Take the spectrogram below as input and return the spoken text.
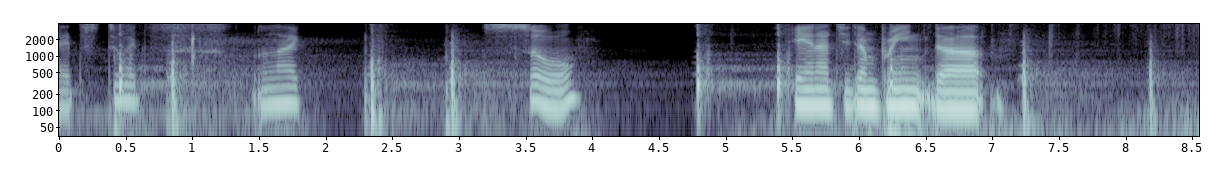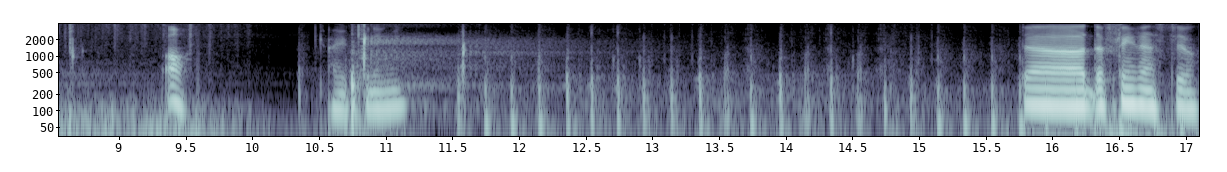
Let's do it like so. And I didn't bring the. Oh, are you kidding me? The the flint and steel.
